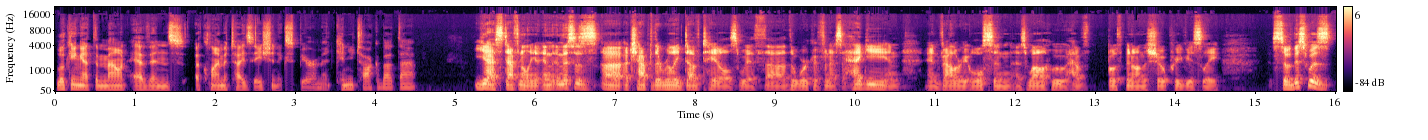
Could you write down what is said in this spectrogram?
looking at the Mount Evans acclimatization experiment. Can you talk about that? Yes, definitely, and, and this is uh, a chapter that really dovetails with uh, the work of Vanessa Heggie and and Valerie Olson as well, who have both been on the show previously. So this was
